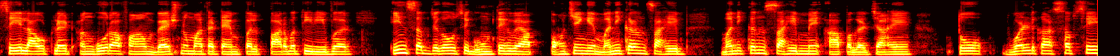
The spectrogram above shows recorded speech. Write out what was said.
sale outlet angora farm Vaishno Mata temple Parvati रिवर इन सब जगहों से घूमते हुए आप पहुँचेंगे मणिकरण साहिब। मणिकरण साहिब में आप अगर चाहें तो वर्ल्ड का सबसे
